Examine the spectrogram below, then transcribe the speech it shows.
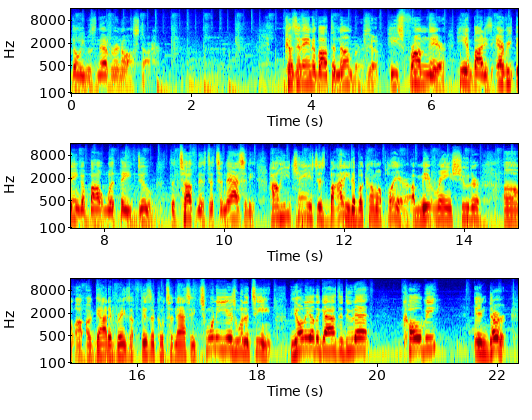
though he was never an All-Star. Cause it ain't about the numbers. Yep. He's from there. He embodies everything about what they do. The toughness, the tenacity, how he changed his body to become a player, a mid-range shooter, um, a, a guy that brings a physical tenacity. 20 years with a team. The only other guys to do that, Kobe and Dirk.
